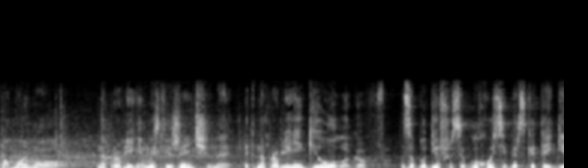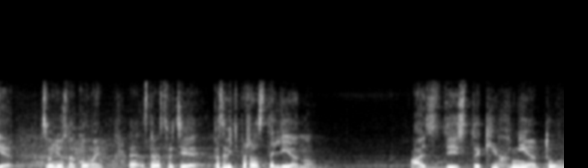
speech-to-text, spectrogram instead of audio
По-моему, направление мысли женщины – это направление геологов, заблудившихся в глухой сибирской тайге. Звоню знакомой. «Э, Здравствуйте, позовите, пожалуйста, Лену. А здесь таких нету.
